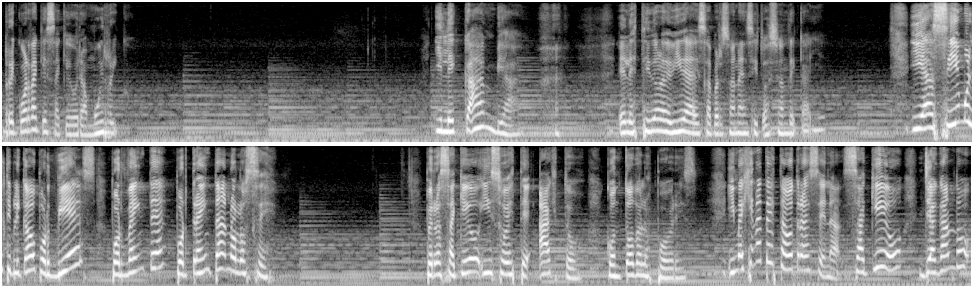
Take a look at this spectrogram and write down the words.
Recuerda que Saqueo era muy rico. Y le cambia el estilo de vida de esa persona en situación de calle. Y así multiplicado por 10, por 20, por 30, no lo sé. Pero Saqueo hizo este acto con todos los pobres. Imagínate esta otra escena. Saqueo llegando,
